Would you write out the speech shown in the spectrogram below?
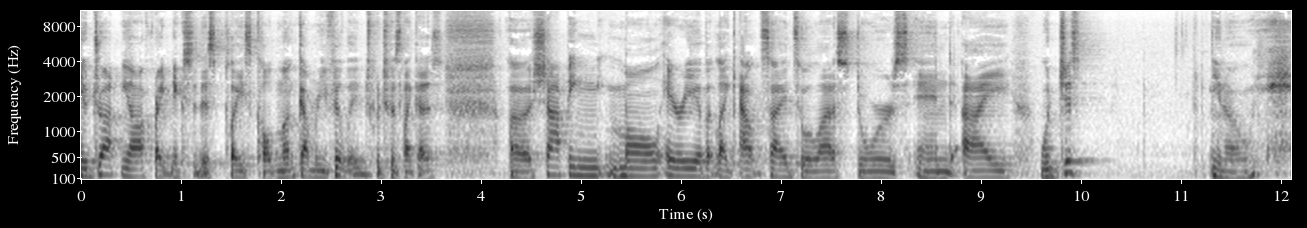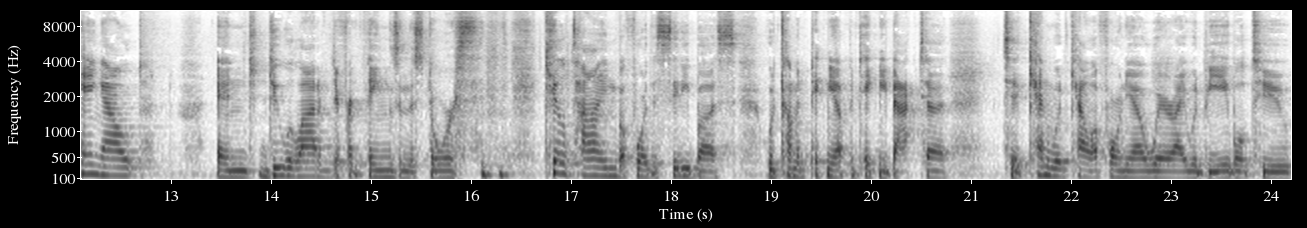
it dropped me off right next to this place called Montgomery Village, which was like a, a, shopping mall area, but like outside, so a lot of stores. And I would just, you know, hang out and do a lot of different things in the stores, kill time before the city bus would come and pick me up and take me back to to Kenwood, California, where I would be able to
